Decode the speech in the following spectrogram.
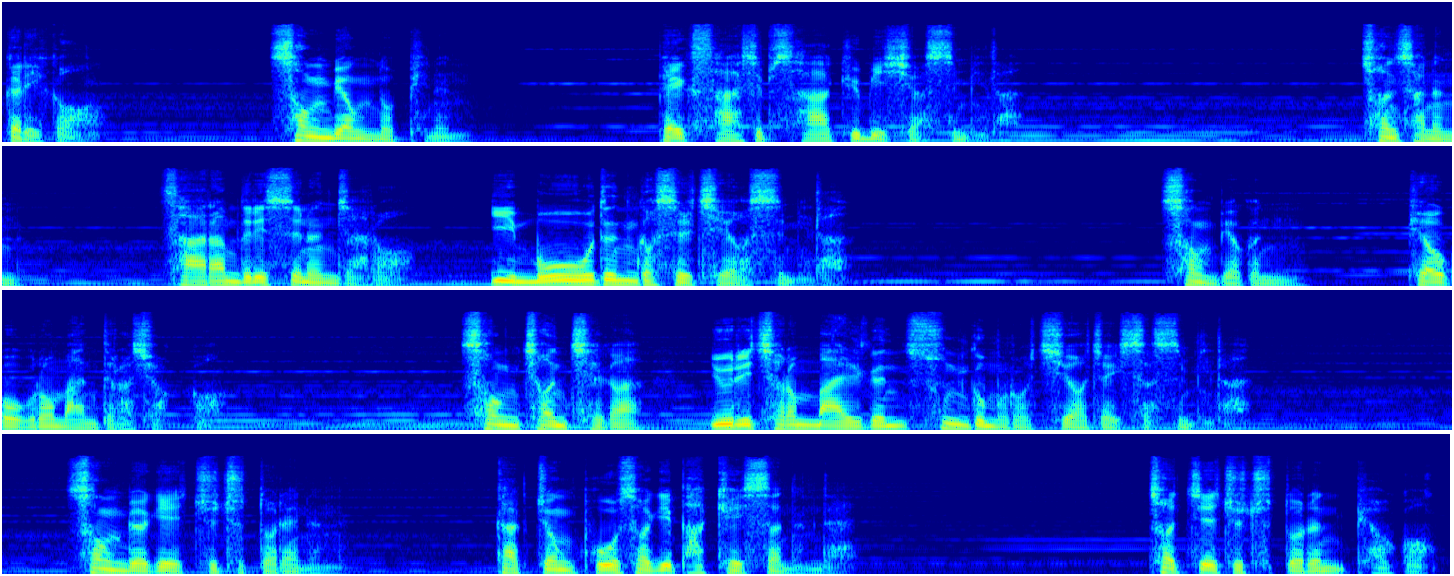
그리고 성벽 높이는 144 규빗이었습니다. 천사는 사람들이 쓰는 자로 이 모든 것을 재었습니다. 성벽은 벽옥으로 만들어졌고 성 전체가 유리처럼 맑은 순금으로 지어져 있었습니다. 성벽의 주춧돌에는 각종 보석이 박혀 있었는데 첫째 주춧돌은 벽옥,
